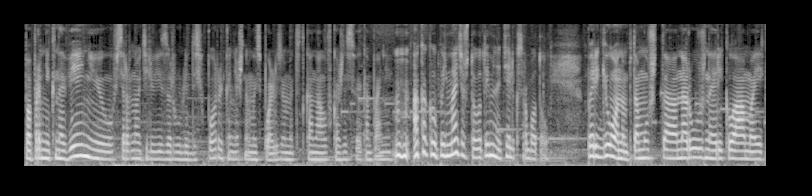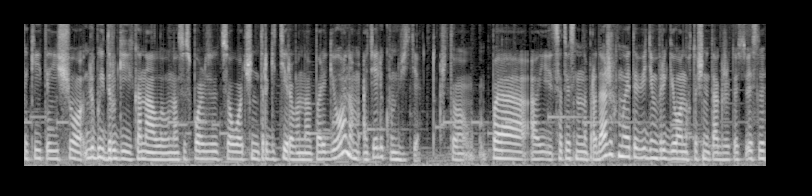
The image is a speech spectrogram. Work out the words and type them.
по проникновению все равно телевизор рулит до сих пор, и, конечно, мы используем этот канал в каждой своей кампании. А как вы понимаете, что вот именно телек сработал? По регионам, потому что наружная реклама и какие-то еще, любые другие каналы у нас используются очень таргетированно по регионам, а телек он везде. Так что, по, а, соответственно, на продажах мы это видим в регионах, регионах точно так же. То есть если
